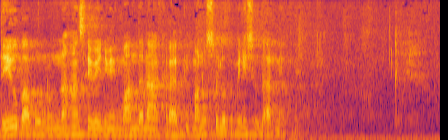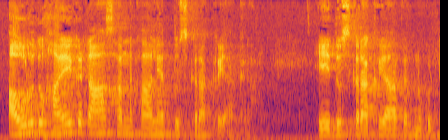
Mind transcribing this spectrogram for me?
දෙව් බමුණ උන්වහන්සේ වෙනුවෙන් වන්දනා කරද්දි මනුස්සලොක මිනිසු දන්නෙත්න. අවුරුදු හයකට ආසන්න කාලයක් දුස්කරක්‍රියා කර. ඒ දුස්කරක්‍රියා කරනකොට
